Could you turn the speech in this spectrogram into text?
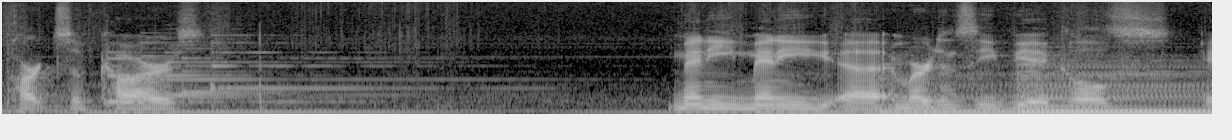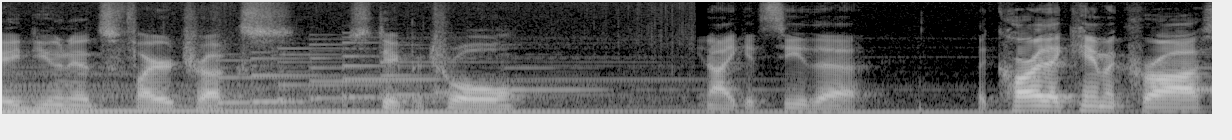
parts of cars, many, many uh, emergency vehicles, aid units, fire trucks, state patrol. You know, I could see the, the car that came across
